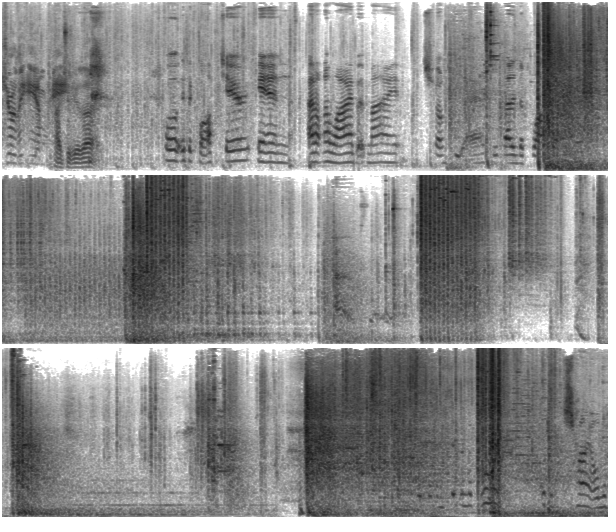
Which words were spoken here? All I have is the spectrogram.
Secure the EMP. How'd you do that? Well, it's a cloth chair, and I don't know why, but my chunky ass decided to flop down on it. Kind of upset. Looks like I'm sitting on the floor like a child.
